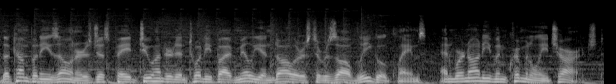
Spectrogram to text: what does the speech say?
The company's owners just paid $225 million to resolve legal claims and were not even criminally charged.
